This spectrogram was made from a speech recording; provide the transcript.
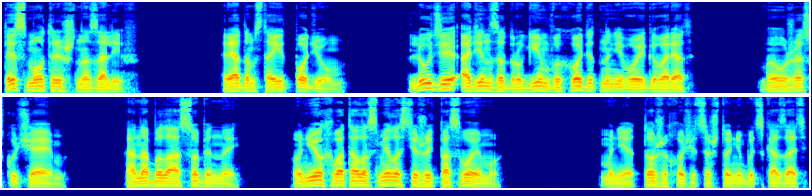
Ты смотришь на залив. Рядом стоит подиум. Люди один за другим выходят на него и говорят, «Мы уже скучаем. Она была особенной. У нее хватало смелости жить по-своему. Мне тоже хочется что-нибудь сказать,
